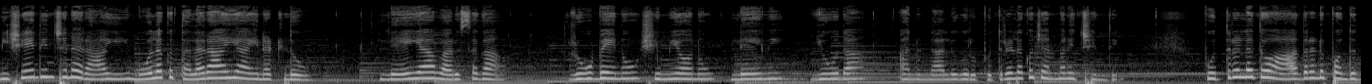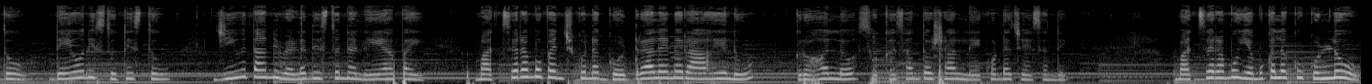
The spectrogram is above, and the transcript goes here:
నిషేధించిన రాయి మూలకు తలరాయి అయినట్లు. లేయా వరుసగా రూబేను షిమ్యోను లేవి యూదా అను నలుగురు పుత్రులకు జన్మనిచ్చింది. పుత్రులతో ఆదరణ పొందుతూ దేవుని స్థుతిస్తూ జీవితాన్ని వెళ్ళదీస్తున్న లేయాపై మత్సరము పెంచుకున్న గొడ్రాలైన రాహేలు గృహంలో సుఖ సంతోషాలు లేకుండా చేసింది. మత్సరము ఎముకలకు కుళ్ళు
